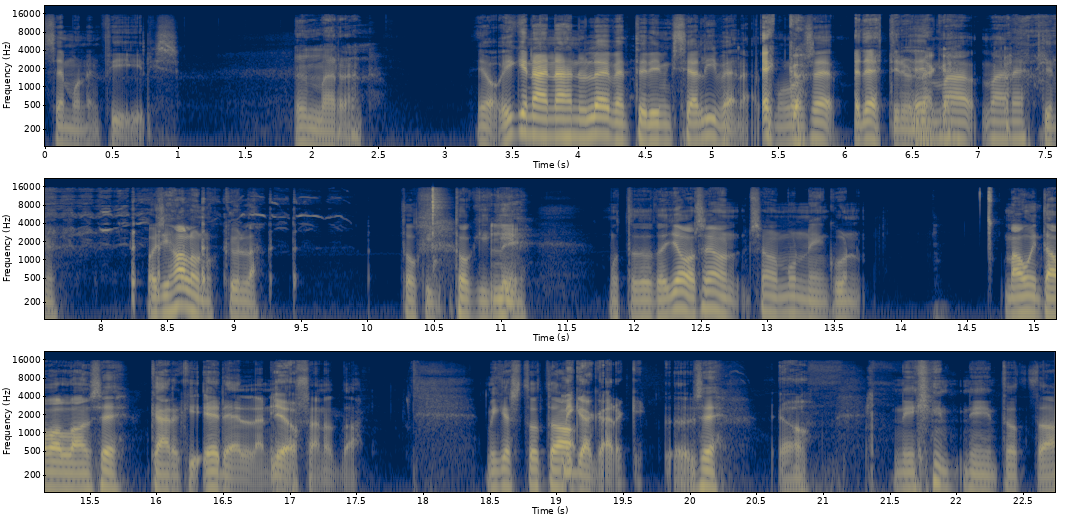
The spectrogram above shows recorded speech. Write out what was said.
semmonen fiilis. Ymmärrän. Joo, ikinä en nähnyt the Leavingsia livenä. Etkö? Mulla on se, Et ehtinyt en, mä, mä en ehtinyt. Olisin halunnut kyllä. Toki, tokikin. Niin. Niin. Mutta tota, joo, se on, se on mun niin kuin, mä uin tavallaan se kärki edellä, niin Joo. kuin sanotaan. Mikäs tota, Mikä kärki? se, Joo. niin, niin tota,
